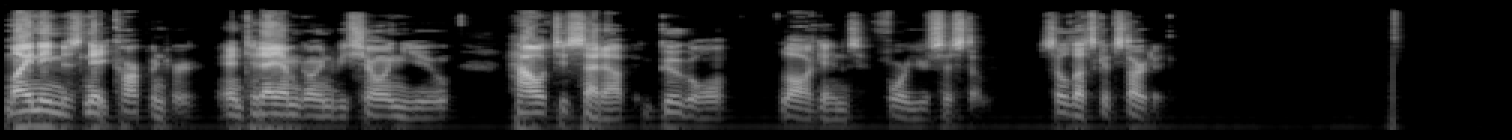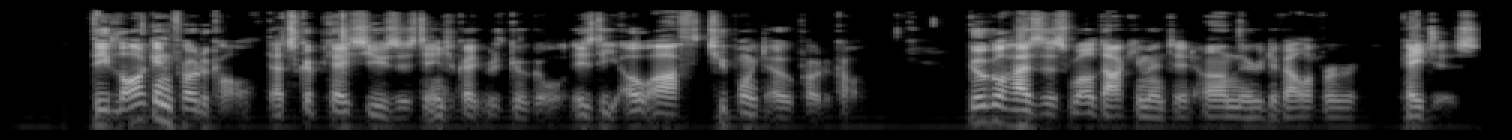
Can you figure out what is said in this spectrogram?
My name is Nate Carpenter, and today I'm going to be showing you how to set up Google logins for your system. So let's get started. The login protocol that Scriptcase uses to integrate with Google is the OAuth 2.0 protocol. Google has this well documented on their developer pages.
